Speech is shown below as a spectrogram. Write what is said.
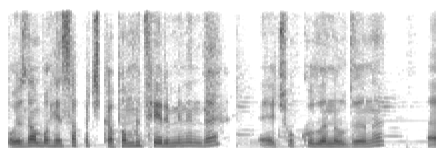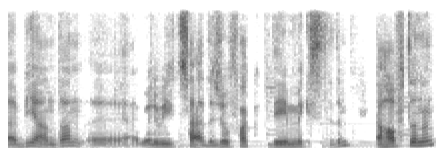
O yüzden bu hesap açıp kapama teriminin de e, çok kullanıldığını e, bir yandan e, böyle bir sadece ufak değinmek istedim. Ya haftanın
